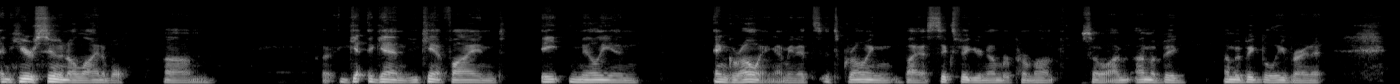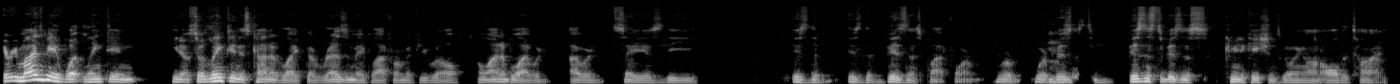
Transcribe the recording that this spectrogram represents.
and here soon, Alignable. Um, again, you can't find eight million and growing. I mean, it's it's growing by a six figure number per month. So I'm I'm a big I'm a big believer in it. It reminds me of what LinkedIn, you know, so LinkedIn is kind of like the resume platform, if you will. Alignable, I would I would say is the is the is the business platform where where mm-hmm. business to business to business communications going on all the time.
